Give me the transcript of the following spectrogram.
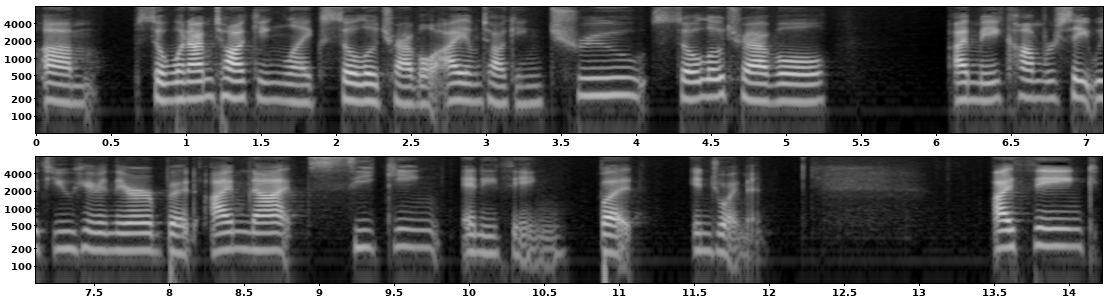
Um, so when I'm talking like solo travel, I am talking true solo travel. I may conversate with you here and there, but I'm not seeking anything but enjoyment. I think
